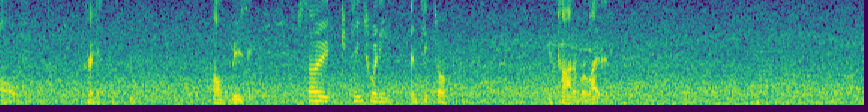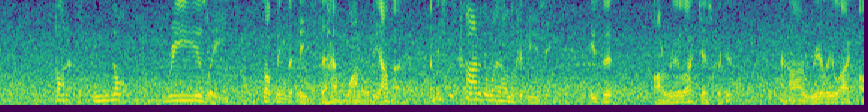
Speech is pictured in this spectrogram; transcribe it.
of cricket, of music. So T20 and TikTok is kind of related. But it's not really something that needs to have one or the other. And this is kind of the way I look at music. Is that I really like Test cricket, and I really like a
